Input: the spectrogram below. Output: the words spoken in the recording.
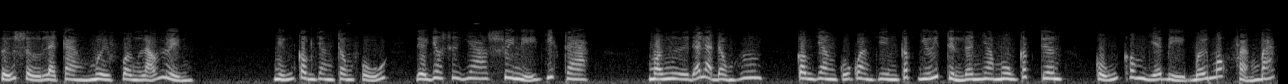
xử sự lại càng 10 phần lão luyện. Những công văn trong phủ đều do sư gia suy nghĩ viết ra. Mọi người đã là đồng hương, công văn của quan viên cấp dưới trình lên nha môn cấp trên cũng không dễ bị bới móc phản bác.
